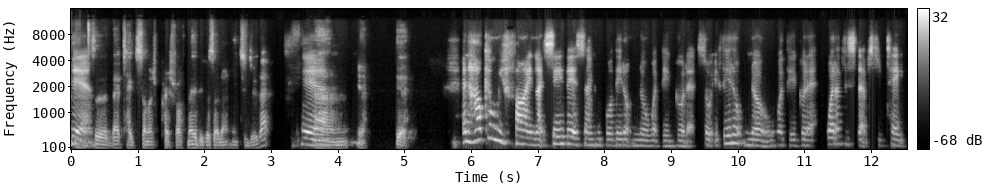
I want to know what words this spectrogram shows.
Yeah. so that takes so much pressure off me because I don't need to do that. Yeah. Um, yeah. Yeah. And how can we find, like, say there's some people they don't know what they're good at. So if they don't know what they're good at, what are the steps to take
